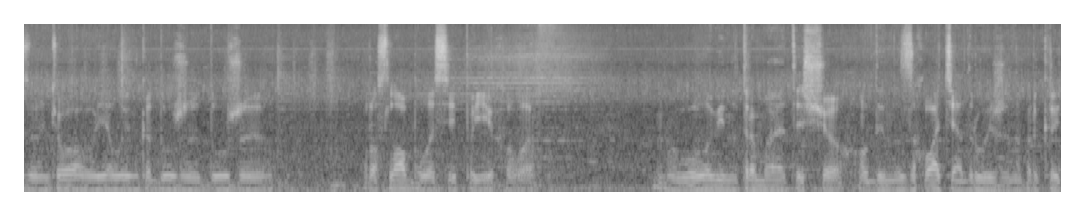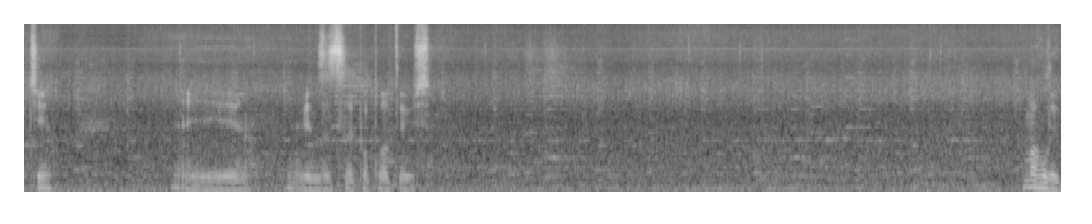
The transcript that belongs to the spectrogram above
зверніть увагу, ялинка дуже-дуже розслабилась і поїхала. Ну, в голові не тримає те, що один на захваті, а другий же на прикритті. І він за це поплатився. Могли б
